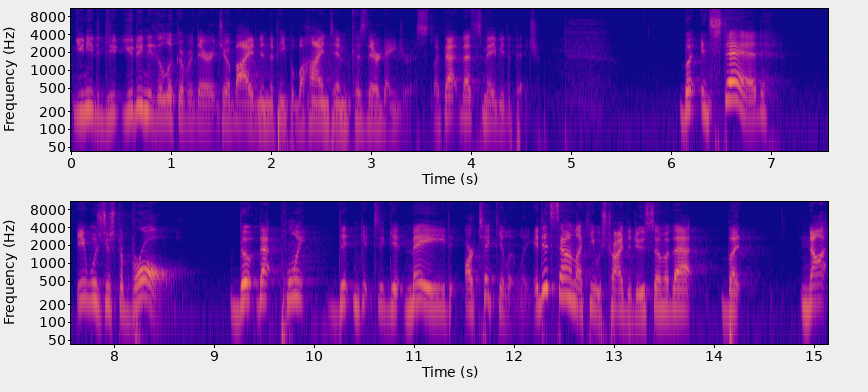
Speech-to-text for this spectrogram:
you need to do, you do need to look over there at Joe Biden and the people behind him because they're dangerous. Like that, that's maybe the pitch. But instead, it was just a brawl. That point didn't get to get made articulately. It did sound like he was trying to do some of that, but not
